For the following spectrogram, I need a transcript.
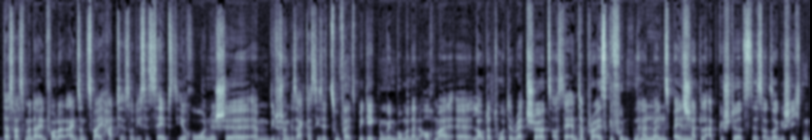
das, was man da in Fallout 1 und 2 hatte, so dieses selbstironische, ähm, wie du schon gesagt hast, diese Zufallsbegegnungen, wo man dann auch mal äh, lauter tote Red Shirts aus der Enterprise gefunden hat, mhm. weil ein Space mhm. Shuttle abgestürzt ist und so Geschichten.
